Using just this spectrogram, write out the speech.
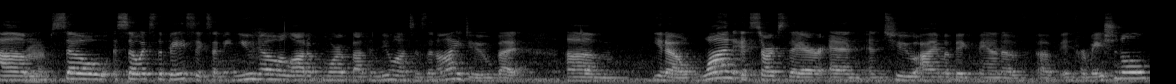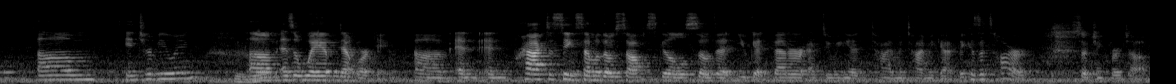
Um, Right. So, so it's the basics. I mean, you know a lot of more about the nuances than I do, but um, you know, one, it starts there, and and two, I'm a big fan of of informational um, interviewing Mhm. um, as a way of networking um, and and practicing some of those soft skills so that you get better at doing it time and time again because it's hard searching for a job.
